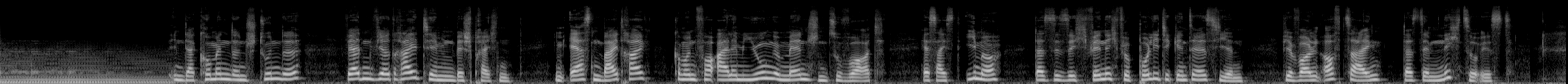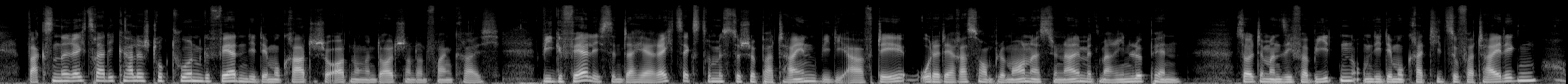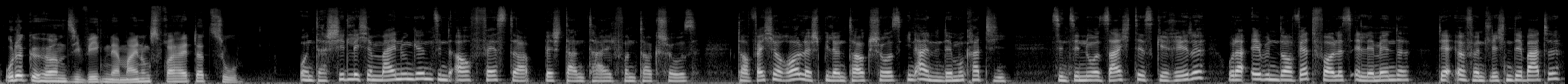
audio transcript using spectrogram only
In der kommenden Stunde werden wir drei Themen besprechen. Im ersten Beitrag kommen vor allem junge Menschen zu Wort. Es heißt immer, dass sie sich wenig für Politik interessieren. Wir wollen oft zeigen, dass dem nicht so ist. Wachsende rechtsradikale Strukturen gefährden die demokratische Ordnung in Deutschland und Frankreich. Wie gefährlich sind daher rechtsextremistische Parteien wie die AfD oder der Rassemblement National mit Marine Le Pen? Sollte man sie verbieten, um die Demokratie zu verteidigen, oder gehören sie wegen der Meinungsfreiheit dazu? Unterschiedliche Meinungen sind auch fester Bestandteil von Talkshows. Doch welche Rolle spielen Talkshows in einer Demokratie? Sind sie nur seichtes Gerede oder eben doch wertvolles Elemente der öffentlichen Debatte?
